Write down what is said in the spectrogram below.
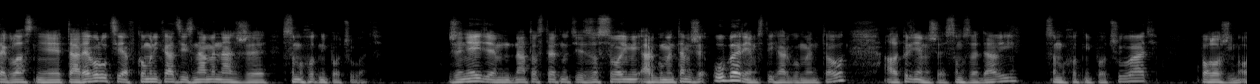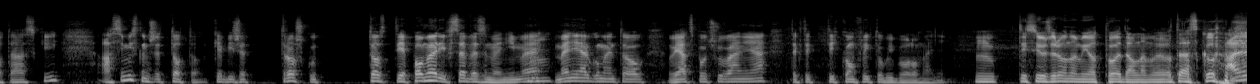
tak vlastne tá revolúcia v komunikácii znamená, že som ochotný počúvať. Že nejdem na to stretnutie so svojimi argumentami, že uberiem z tých argumentov, ale prídem, že som zvedavý, som ochotný počúvať, položím otázky. A si myslím, že toto, kebyže trošku to, tie pomery v sebe zmeníme, mm. menej argumentov, viac počúvania, tak t- tých konfliktov by bolo menej. Mm, ty si už rovno mi odpovedal na moju otázku. Ale...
